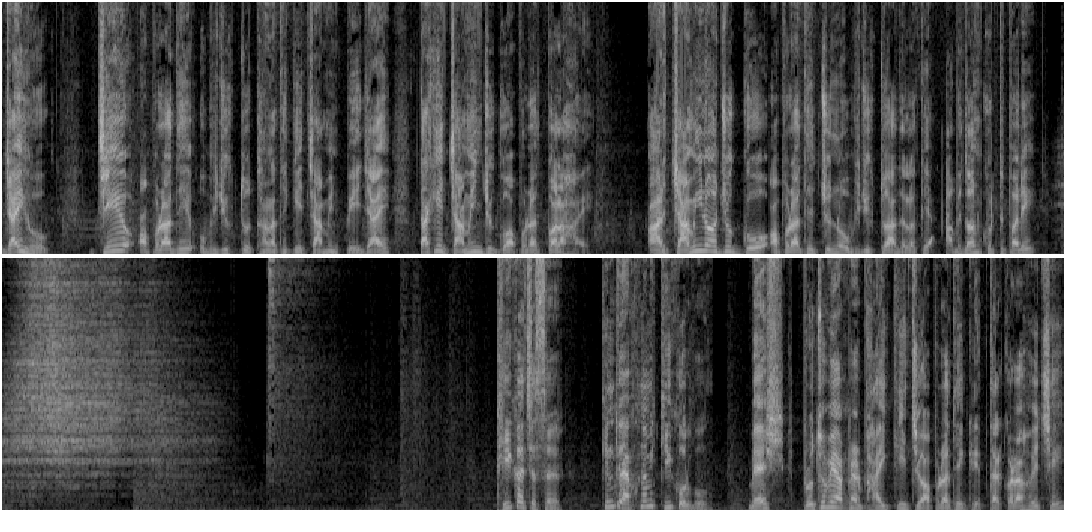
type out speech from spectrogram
যাই হোক যে অপরাধে অভিযুক্ত থানা থেকে জামিন পেয়ে যায় তাকে জামিনযোগ্য অপরাধ বলা হয়। আর জামিন অযোগ্য অপরাধের জন্য অভিযুক্ত আদালতে আবেদন করতে পারে। ঠিক আছে স্যার। কিন্তু এখন আমি কি করব? বেশ প্রথমে আপনার ভাইকে যে অপরাধে গ্রেপ্তার করা হয়েছে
